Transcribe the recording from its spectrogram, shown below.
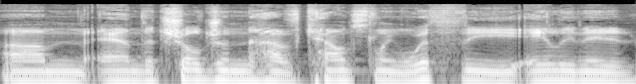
um, and the children have counseling with the alienated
